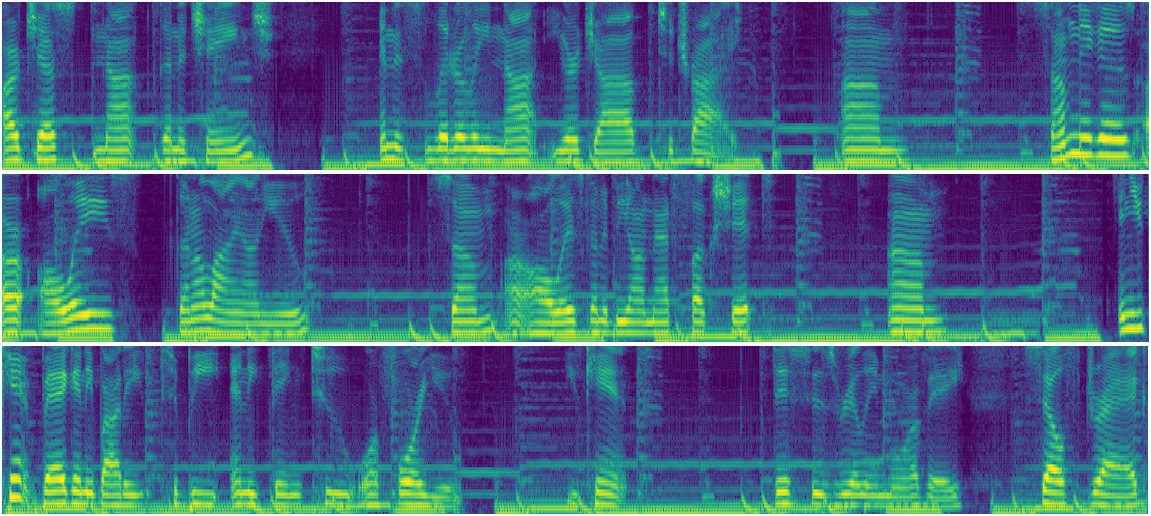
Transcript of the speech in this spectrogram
are just not gonna change, and it's literally not your job to try. Um, some niggas are always gonna lie on you. Some are always gonna be on that fuck shit. Um, And you can't beg anybody to be anything to or for you. You can't. This is really more of a self drag.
